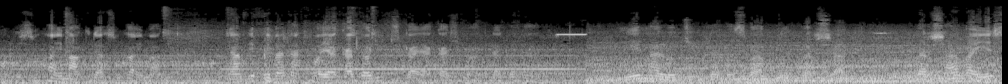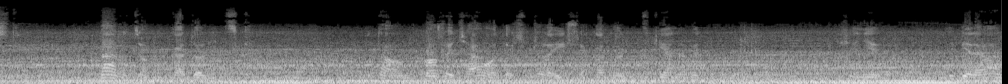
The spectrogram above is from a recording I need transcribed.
mówi, słuchaj Magda, słuchaj Magda. Ja mówię, chyba ta twoja katoliczka jakaś Magda, to tak. Nie ma ludzi prawosławnych w Warszawie. Warszawa jest bardzo katolicka to Ciało też wczorajsze katolickie, ja nawet się nie wybierałam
